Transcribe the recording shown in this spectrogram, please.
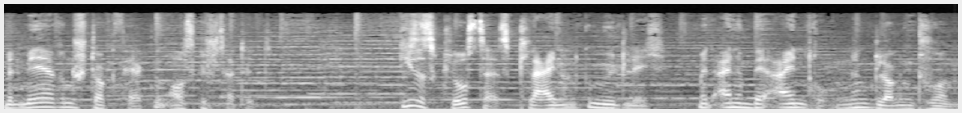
mit mehreren Stockwerken ausgestattet. Dieses Kloster ist klein und gemütlich, mit einem beeindruckenden Glockenturm.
